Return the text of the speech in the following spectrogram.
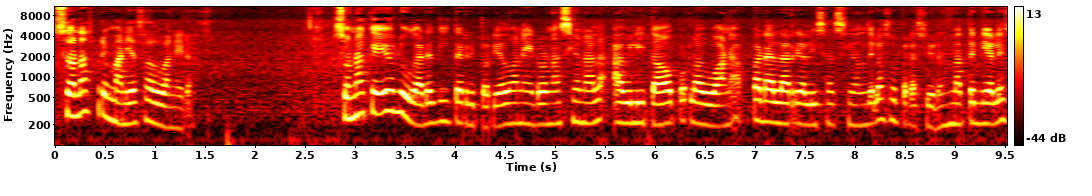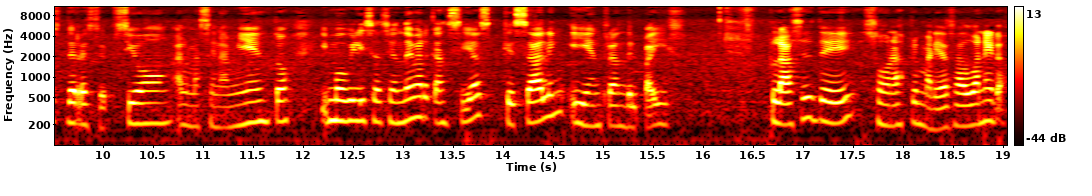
Zonas primarias aduaneras. Son aquellos lugares del territorio aduanero nacional habilitado por la aduana para la realización de las operaciones materiales de recepción, almacenamiento y movilización de mercancías que salen y entran del país. Clases de zonas primarias aduaneras.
